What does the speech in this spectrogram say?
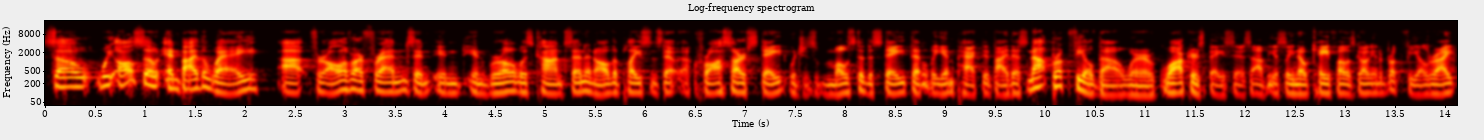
So we also, and by the way, uh, for all of our friends in, in, in rural Wisconsin and all the places that across our state, which is most of the state that'll be impacted by this, not Brookfield though, where Walker's base is. Obviously, no CAFO is going into Brookfield, right?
